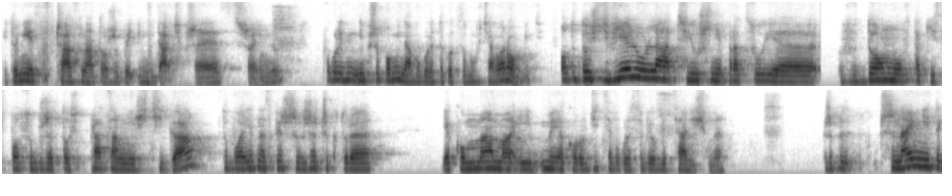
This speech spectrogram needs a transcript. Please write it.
I to nie jest czas na to, żeby im dać przestrzeń. W ogóle nie przypomina w ogóle tego, co bym chciała robić. Od dość wielu lat już nie pracuję w domu w taki sposób, że to praca mnie ściga. To była jedna z pierwszych rzeczy, które jako mama i my jako rodzice w ogóle sobie obiecaliśmy. Żeby przynajmniej te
